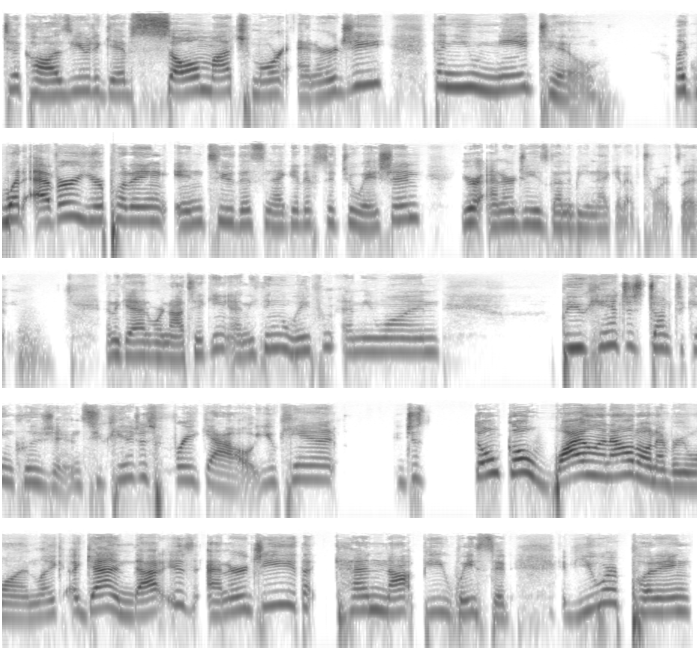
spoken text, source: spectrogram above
to cause you to give so much more energy than you need to. Like, whatever you're putting into this negative situation, your energy is going to be negative towards it. And again, we're not taking anything away from anyone, but you can't just jump to conclusions. You can't just freak out. You can't just don't go wiling out on everyone. Like, again, that is energy that cannot be wasted. If you are putting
